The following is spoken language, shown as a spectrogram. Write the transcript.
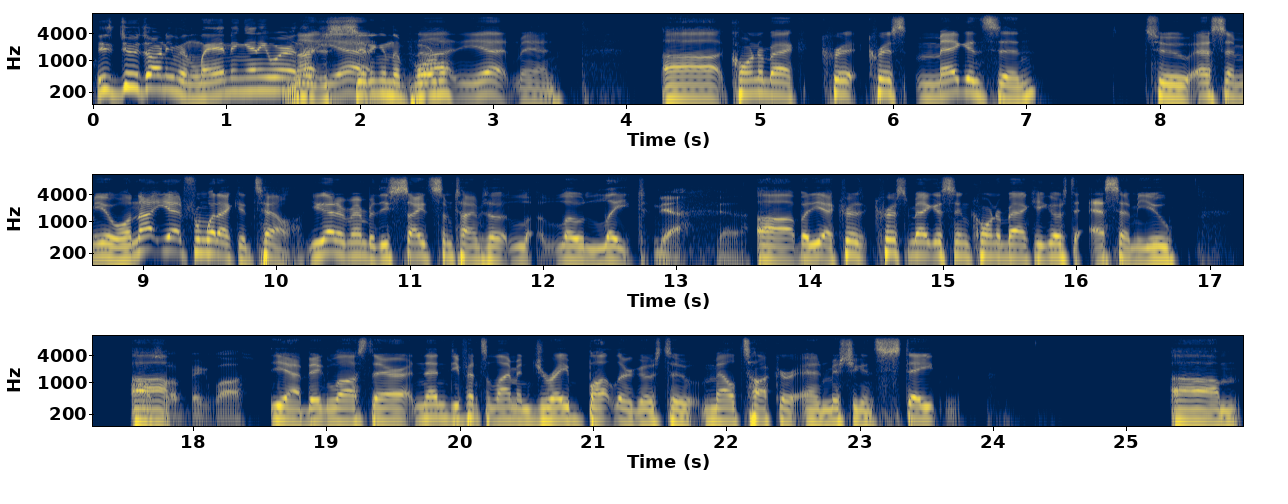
These dudes aren't even landing anywhere, and Not they're just yet. sitting in the portal. Not yet, man. Uh, cornerback Chri- Chris Meganson to SMU. Well, not yet, from what I can tell. You got to remember these sites sometimes lo- lo- load late. yeah, yeah. Uh, but yeah, Chris, Chris Megason, cornerback, he goes to SMU. Also Uh, a big loss. yeah, big loss there. And then defensive lineman Dre Butler goes to Mel Tucker and Michigan State. Um,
